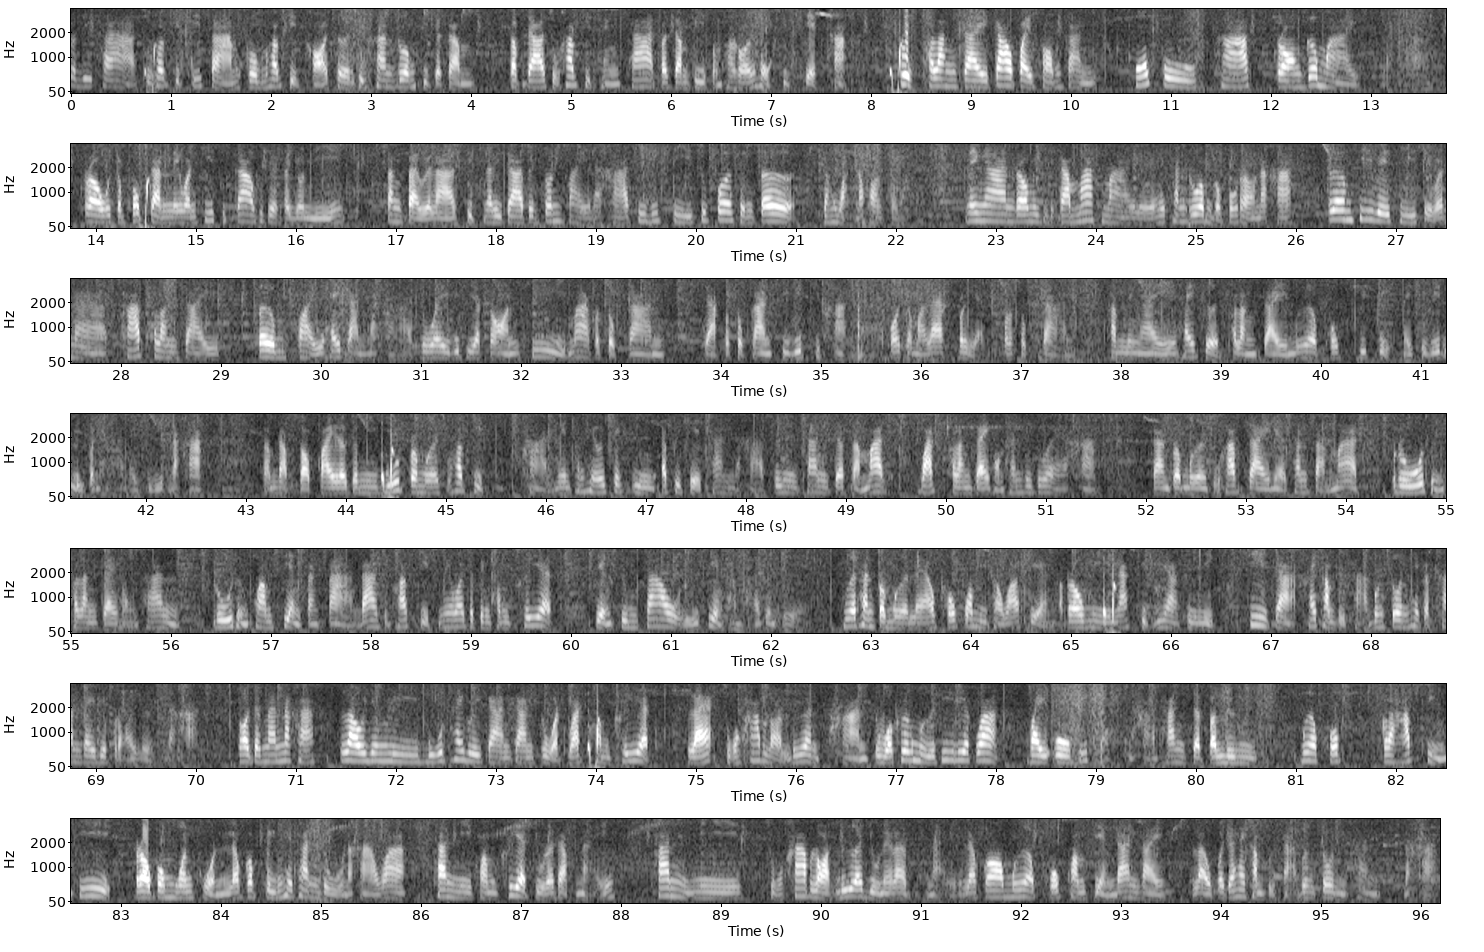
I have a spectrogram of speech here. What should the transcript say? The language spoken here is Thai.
วัสดีค่ะ สุขภาพจิตที่ 3 กรมสุขภาพจิตขอเชิญทุกท่านร่วมกิจกรรม สัปดาห์สุขภาพจิตแห่งชาติประจำปี 2567 ค่ะ ปลุกพลังใจก้าวไปพร้อมกัน Hopeful Heart Stronger Mind เราจะพบกันในวันที่ 19 พฤศจิกายนนี้ ตั้งแต่เวลา 10 นาฬิกาเป็นต้นไปนะคะ ที่บิ๊กซีซูเปอร์เซ็นเตอร์จังหวัดนครสวรรค์ในงานเรามีกิจกรรมมากมายเลยให้ท่านร่วมกับพวกเรานะคะ เริ่มที่เวทีเสวนาชาร์จพลังใจ เติมไฟให้กันนะคะด้วยวิทยากรที่มากประสบการณ์ จากประสบการณ์ชีวิตที่ผ่านมา ก็จะมาแลกเปลี่ยนประสบการณ์ทำยังไงให้เกิดพลังใจเมื่อพบวิกฤตในชีวิตหรือปัญหาในชีวิตนะคะลำดับต่อไปเราจะมีบูธประเมินสุขภาพจิตผ่าน Mental Health Check In Application นะคะ ซึ่งท่านจะสามารถวัดพลังใจของท่านได้ด้วยนะคะ การประเมินสุขภาพใจเนี่ยท่านสามารถ รู้ถึงพลังใจของท่าน รู้ถึงความเสี่ยงต่างๆ ด้านสุขภาพจิตไม่ว่าจะเป็นความเครียด เสี่ยงซึมเศร้า หรือเสี่ยงทำร้ายตนเอง เมื่อท่านประเมินแล้วพบว่ามีภาวะเสี่ยง เรามีนักจิตวิทยาคลินิก ที่จะให้คำปรึกษาเบื้องต้นให้กับท่านได้เรียบร้อยเลยนะคะ ต่อจากนั้นนะคะ เรายังมีบูธให้บริการการตรวจวัดความเครียด และสุขภาพหลอดเลือดผ่านตัวเครื่องมือที่เรียกว่า Biofeedback นะคะท่านจะตะลึงเมื่อพบ กราฟสิ่งที่เราประมวลผลแล้วก็ปริ้นให้ท่านดูนะคะว่าท่านมีความเครียดอยู่ระดับไหน ท่านมีสุขภาพหลอดเลือดอยู่ในระดับไหน แล้วก็เมื่อพบความเสี่ยงด้านใด เราก็จะให้คำปรึกษาเบื้องต้นท่านนะคะ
